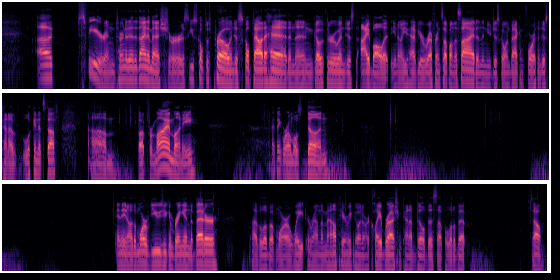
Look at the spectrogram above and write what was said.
a sphere and turn it into Dynamesh, or use Sculptris Pro and just sculpt out a head, and then go through and just eyeball it. You know, you have your reference up on the side, and then you're just going back and forth and just kind of looking at stuff. Um, but for my money, I think we're almost done. And you know, the more views you can bring in, the better. We'll have a little bit more weight around the mouth here. We can go into our clay brush and kind of build this up a little bit. So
